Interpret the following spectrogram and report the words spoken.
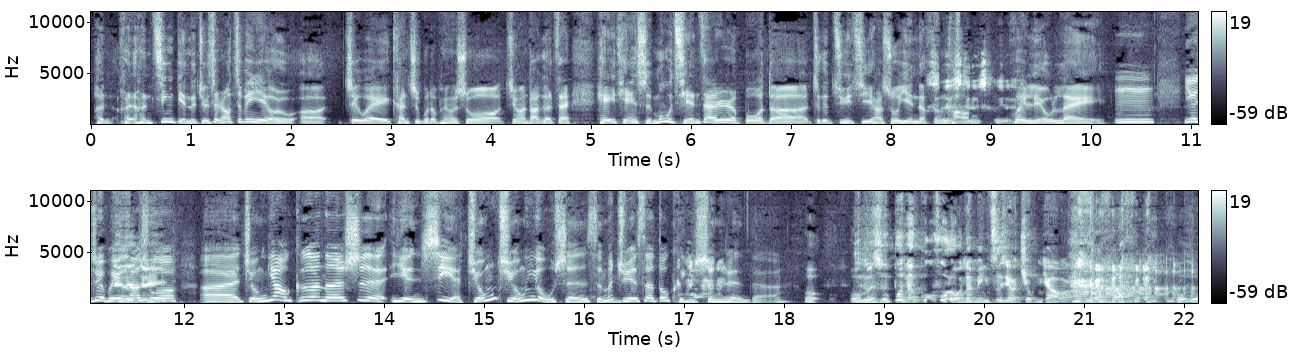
很很很经典的角色，然后这边也有呃，这位看直播的朋友说，九阳大哥在《黑天使》目前在热播的这个剧集，他说演的很好，会流泪。嗯，因为这位朋友他对对说，呃，囧耀哥呢是演戏炯炯有神，什么角色都可以胜任的。我我们是是不能辜负了我的名字叫囧耀啊。我我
